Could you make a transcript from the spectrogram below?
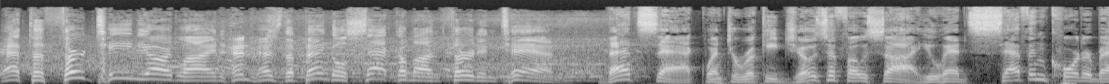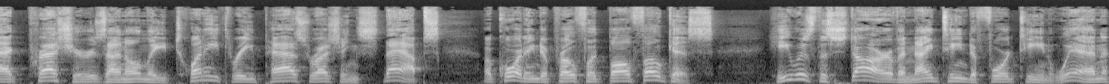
at the 13 yard line as the Bengals sack him on third and 10. That sack went to rookie Joseph Ossai, who had seven quarterback pressures on only 23 pass rushing snaps, according to Pro Football Focus. He was the star of a 19 14 win,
